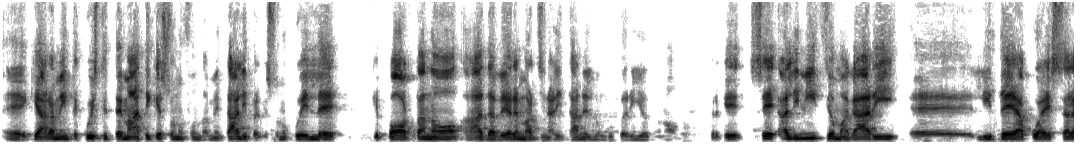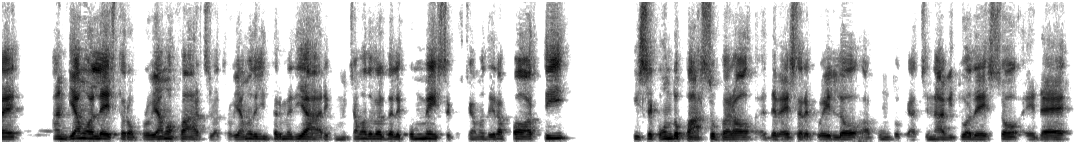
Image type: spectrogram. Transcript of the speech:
eh, chiaramente queste tematiche sono fondamentali perché sono quelle che portano ad avere marginalità nel lungo periodo. No? Perché se all'inizio magari eh, l'idea può essere andiamo all'estero, proviamo a farcela, troviamo degli intermediari, cominciamo ad avere delle commesse, costruiamo dei rapporti, il secondo passo però deve essere quello appunto che accennavi tu adesso ed è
